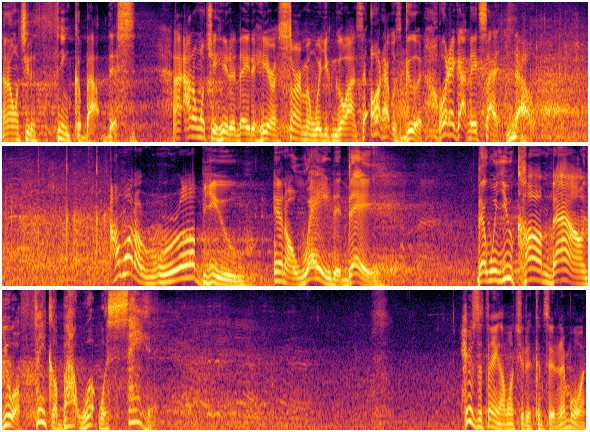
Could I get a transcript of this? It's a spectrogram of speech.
And I want you to think about this. I, I don't want you here today to hear a sermon where you can go out and say, oh, that was good. Oh, that got me excited. No. I want to rub you in a way today that when you calm down, you will think about what was said. Here's the thing I want you to consider. Number one,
